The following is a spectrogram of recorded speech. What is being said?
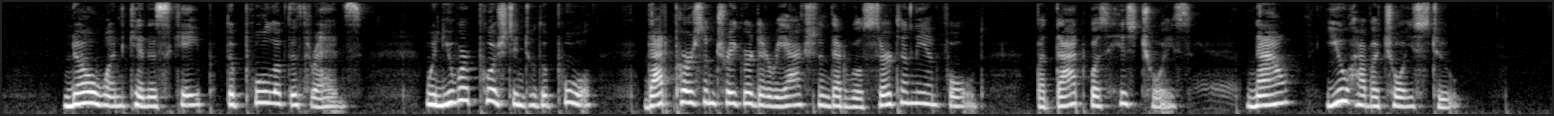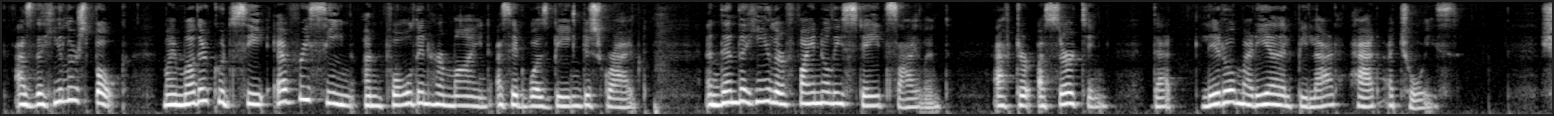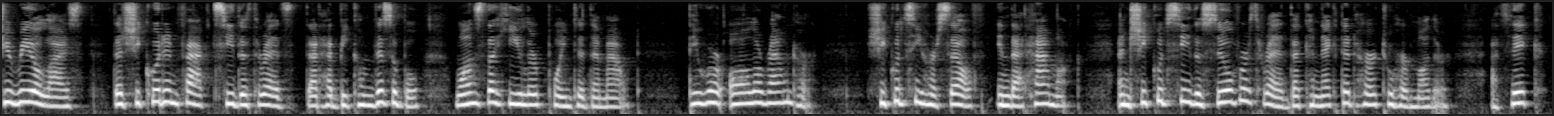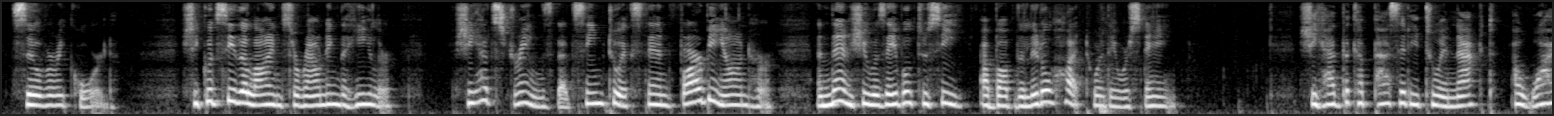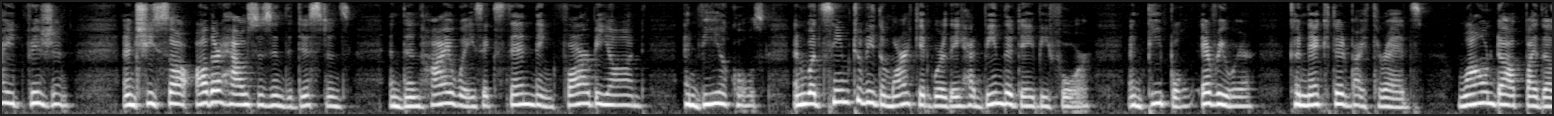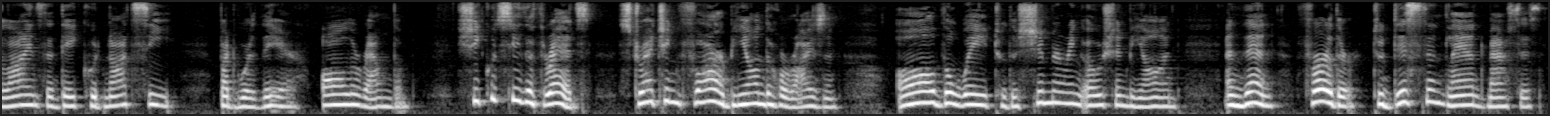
No one can escape the pull of the threads. When you were pushed into the pool, that person triggered a reaction that will certainly unfold, but that was his choice. Now you have a choice too. As the healer spoke, my mother could see every scene unfold in her mind as it was being described, and then the healer finally stayed silent after asserting that little Maria del Pilar had a choice. She realized that she could in fact see the threads that had become visible once the healer pointed them out. They were all around her. She could see herself in that hammock, and she could see the silver thread that connected her to her mother, a thick, silvery cord. She could see the lines surrounding the healer. She had strings that seemed to extend far beyond her, and then she was able to see above the little hut where they were staying. She had the capacity to enact a wide vision, and she saw other houses in the distance, and then highways extending far beyond, and vehicles, and what seemed to be the market where they had been the day before, and people everywhere, connected by threads, wound up by the lines that they could not see, but were there all around them. She could see the threads stretching far beyond the horizon, all the way to the shimmering ocean beyond, and then further to distant land masses,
